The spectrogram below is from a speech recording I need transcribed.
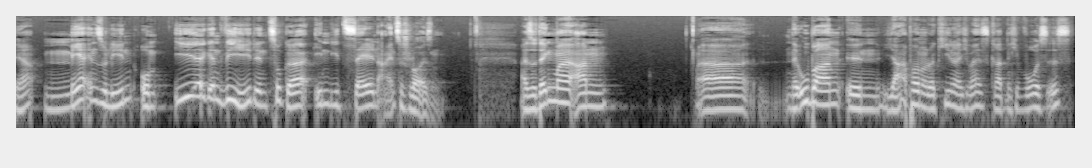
ja, mehr Insulin, um irgendwie den Zucker in die Zellen einzuschleusen. Also denk mal an äh, eine U-Bahn in Japan oder China, ich weiß gerade nicht, wo es ist.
